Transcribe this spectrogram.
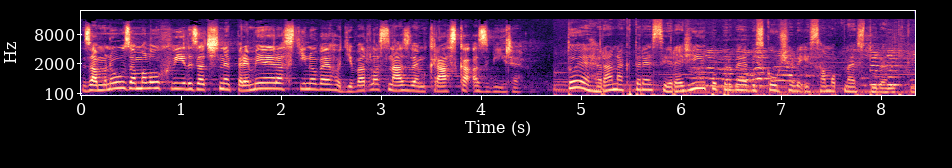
Za mnou za malou chvíli začne premiéra stínového divadla s názvem Kráska a zvíře. To je hra, na které si režii poprvé vyzkoušeli i samotné studentky.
